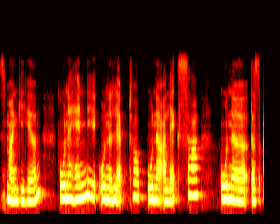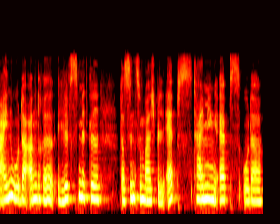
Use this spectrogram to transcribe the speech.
ist mein Gehirn. Ohne Handy, ohne Laptop, ohne Alexa, ohne das eine oder andere Hilfsmittel. Das sind zum Beispiel Apps, Timing-Apps oder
